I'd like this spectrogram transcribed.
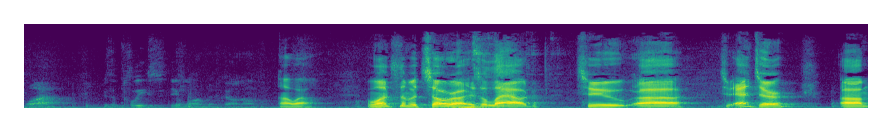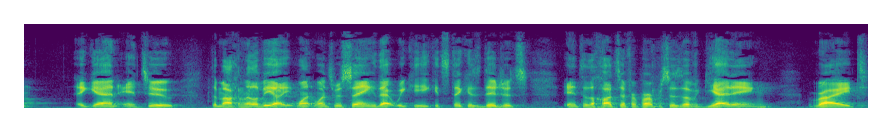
What? There's a police the alarm going on. Oh wow! Once the Matzorah is allowed to uh, to enter um, again into the Machan Leviyah, once we're saying that we, he could stick his digits into the chatzar for purposes of getting right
